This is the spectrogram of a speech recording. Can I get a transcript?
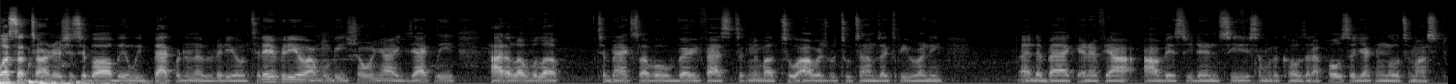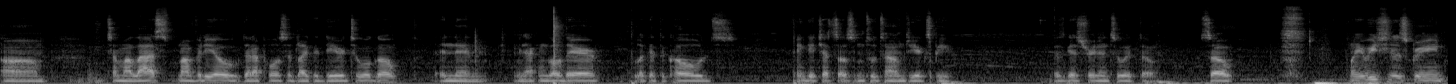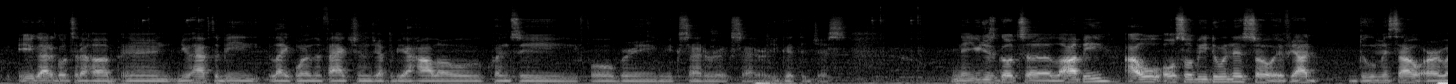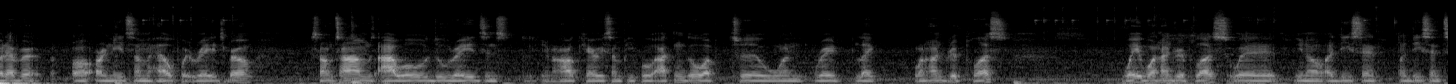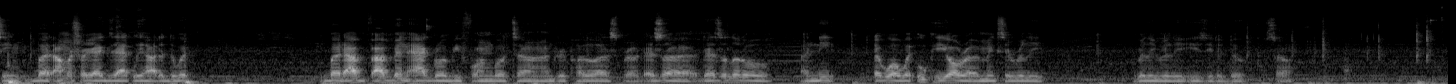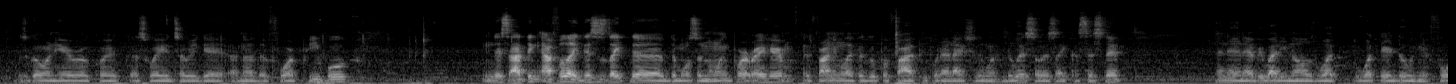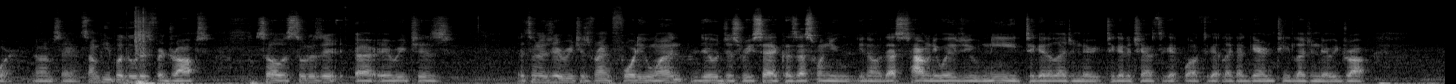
What's up, Tarnish? It's your Bobby, and we back with another video. In today's video, I'm gonna be showing y'all exactly how to level up to max level very fast. It took me about two hours with two times XP running in the back. And if y'all obviously didn't see some of the codes that I posted, y'all can go to my um to my last my video that I posted like a day or two ago, and then y'all can go there, look at the codes, and get yourself some two times GXP. Let's get straight into it though. So when you reach the screen, you got to go to the hub, and you have to be like one of the factions. You have to be a Hollow, Quincy, Fullbring, etc., etc. You get the gist. And then you just go to lobby. I will also be doing this, so if y'all do miss out or whatever, or, or need some help with raids, bro, sometimes I will do raids and you know I'll carry some people. I can go up to one raid like 100 plus wave 100 plus with you know a decent a decent team but i'm gonna show you exactly how to do it. But i've i've been aggro before and go to 100 plus bro. There's a there's a little a neat uh, well with Ulquiorra it makes it really really really easy to do so. Let's go in here real quick. Let's wait until we get another four people. And this i think i feel like this is like the the most annoying part right here is finding like a group of five people that actually want to do it so it's like consistent and then everybody knows what what they're doing it for you know what i'm saying? Some people do this for drops so as soon as it uh, it reaches as soon as it reaches rank 41 they'll just reset because that's when you you know that's how many waves you need to get a legendary to get a chance to get well to get like a guaranteed legendary drop.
